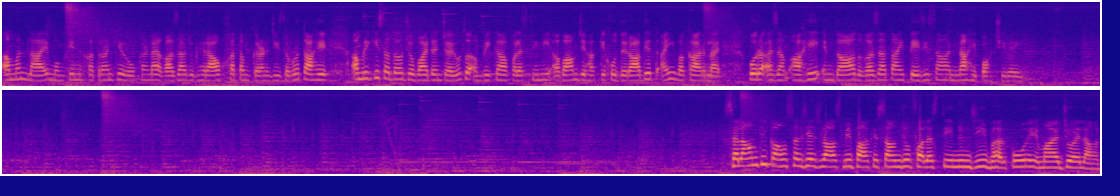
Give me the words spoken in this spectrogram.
अमन लाइ मुमकिन ख़तरनि खे रोकण लाइ गाज़ा जो घेराव ख़तमु करण जी ज़रूरत आहे। अमरीकी सदर जो बाइडन चयो त अमरीका, फ़लस्तीनी अवाम जे हक़ ख़ुदि इरादियत ऐं वकार लाइ पुरअज़म आहे। इमदाद गज़ा तेज़ी सां नाहे पहुची रही। सलामती काउंसिल जे इजलास में पाकिस्तान जो फ़लस्तीनियुनि जी भरपूर हिमायत जो ऐलान।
